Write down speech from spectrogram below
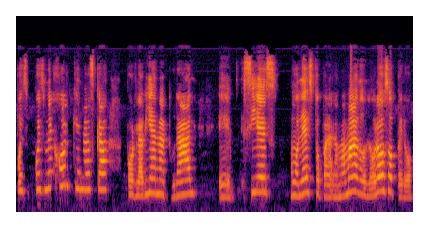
pues, pues mejor que nazca por la vía natural. Eh, sí es molesto para la mamá, doloroso, pero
